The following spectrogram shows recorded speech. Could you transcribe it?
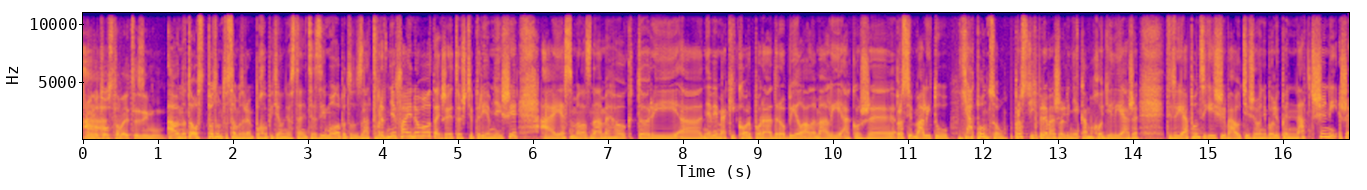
A, Ono to ostáva aj cez zimu. a ono to, potom to samozrejme pochopiteľne ostane cez zimu, lebo to zatvrdne nefajnovo, takže je to ešte príjemnejšie. A ja som mala známeho, ktorý, uh, neviem, aký korporát robil, ale mali akože, proste mali tu Japoncov. Proste ich prevážali niekam, chodili a že títo Japonci, keď išli v aute, že oni boli úplne nadšení, že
